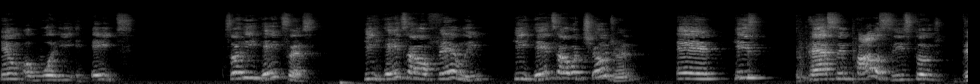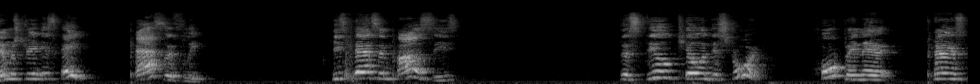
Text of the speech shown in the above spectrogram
him of what he hates. So he hates us. He hates our family. He hates our children. And he's passing policies to demonstrate his hate passively. He's passing policies to still kill, and destroy, hoping that parents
